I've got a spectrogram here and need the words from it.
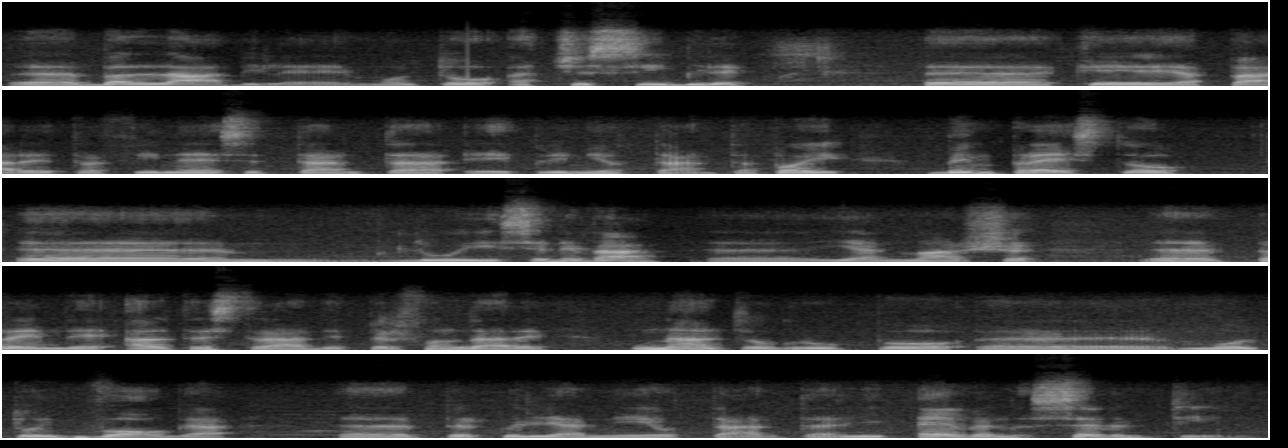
eh, ballabile, molto accessibile, eh, che appare tra fine 70 e primi 80. Poi ben presto eh, lui se ne va, eh, Ian Marsh eh, prende altre strade per fondare un altro gruppo eh, molto in voga per quegli anni 80, gli Even 17.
